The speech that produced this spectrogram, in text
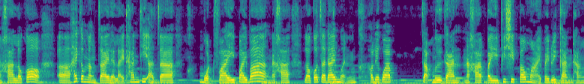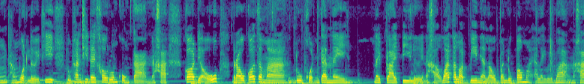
นะคะ แล้วก็ให้กำลังใจหลาย ๆ ท่านที่อาจจะหมดไฟไปบ้างนะคะ เราก็จะได้เหมือนเขาเรียกว่าจับมือกันนะคะ ไปพิชิตเป้าหมายไปด้วยกันทั้งทั้งหมดเลยที่ทุกท่านที่ได้เข้าร่วมโครงการนะคะ ก็เดี๋ยวเราก็จะมาดูผลกันใน ในปลายปีเลยนะคะ ว่าตลอดปีเนี่ยเราบรรลุเป้าหมายอะไรไว้บ้างนะคะ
